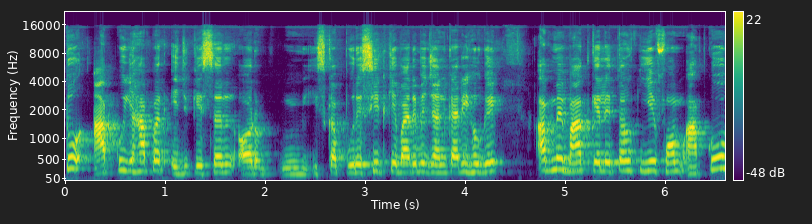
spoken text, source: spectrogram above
तो आपको यहाँ पर एजुकेशन और इसका पूरे सीट के बारे में जानकारी हो गई। अब मैं बात कर लेता हूँ कि ये फॉर्म आपको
